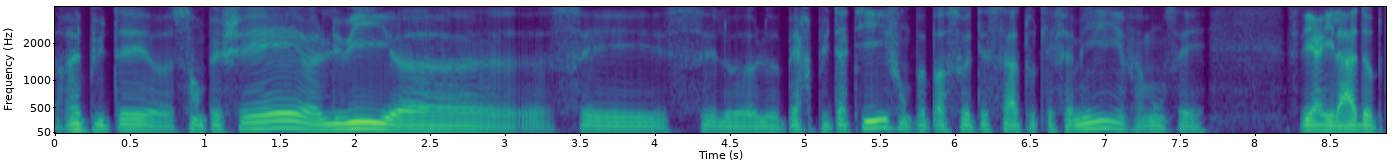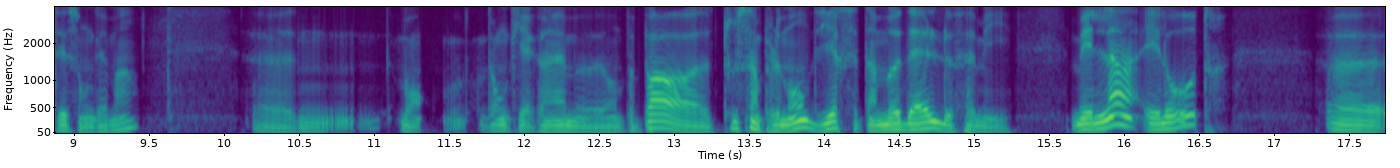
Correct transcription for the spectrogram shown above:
réputée euh, sans péché. Lui, euh, c'est le, le père putatif. On ne peut pas souhaiter ça à toutes les familles. Enfin bon, c'est. C'est-à-dire, il a adopté son gamin. Bon, donc il y a quand même. On ne peut pas tout simplement dire c'est un modèle de famille. Mais l'un et l'autre, euh,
